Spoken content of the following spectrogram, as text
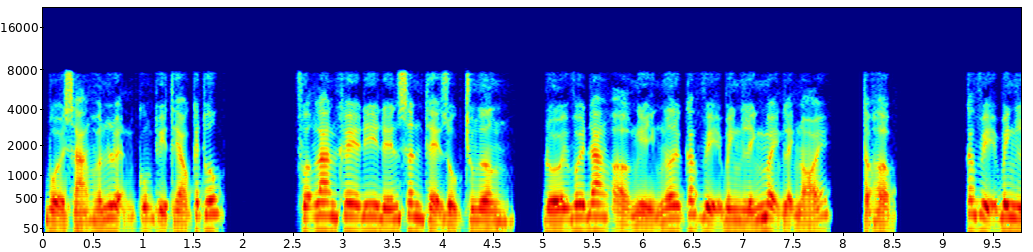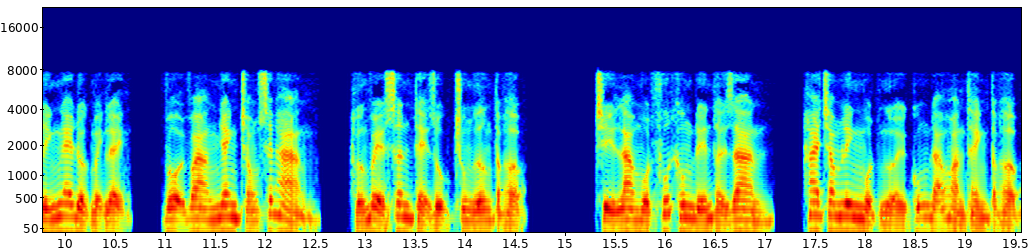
buổi sáng huấn luyện cũng tùy theo kết thúc. Phượng Lan Khê đi đến sân thể dục trung ương, đối với đang ở nghỉ ngơi các vị binh lính mệnh lệnh nói, tập hợp. Các vị binh lính nghe được mệnh lệnh, vội vàng nhanh chóng xếp hàng, hướng về sân thể dục trung ương tập hợp. Chỉ là một phút không đến thời gian, 201 người cũng đã hoàn thành tập hợp.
